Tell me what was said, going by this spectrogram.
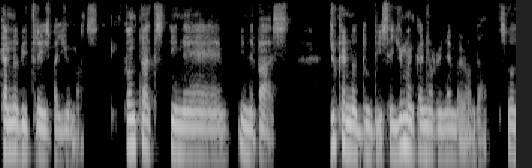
cannot be traced by humans. Contacts in a, in the past. You cannot do this. A human cannot remember all that. So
